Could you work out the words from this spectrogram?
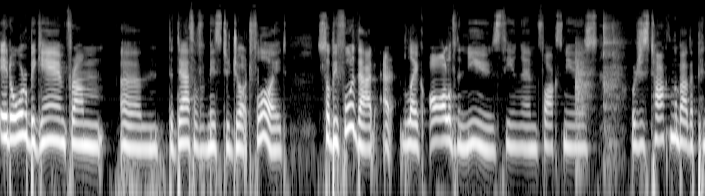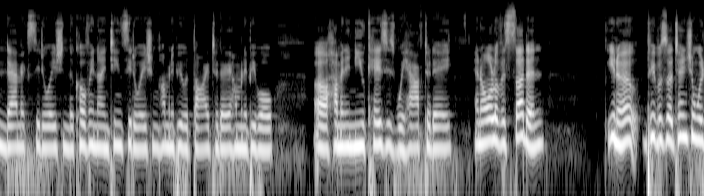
it all began from um, the death of Mr. George Floyd. So before that, uh, like all of the news, CNN, Fox News, were just talking about the pandemic situation, the COVID nineteen situation, how many people died today, how many people, uh, how many new cases we have today, and all of a sudden, you know, people's attention were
